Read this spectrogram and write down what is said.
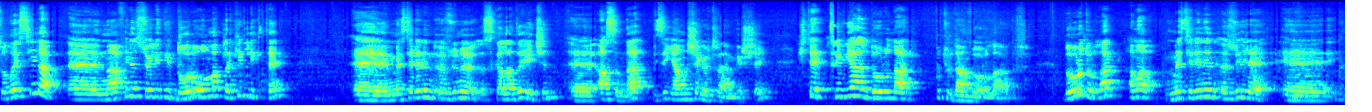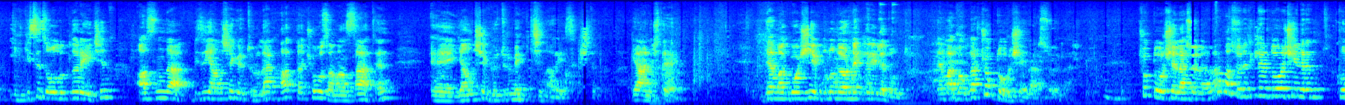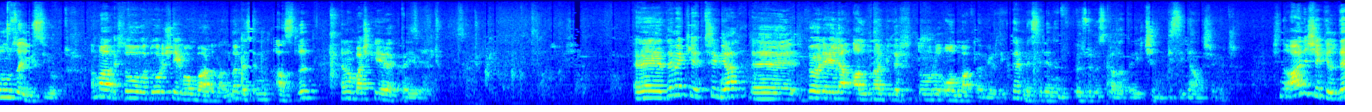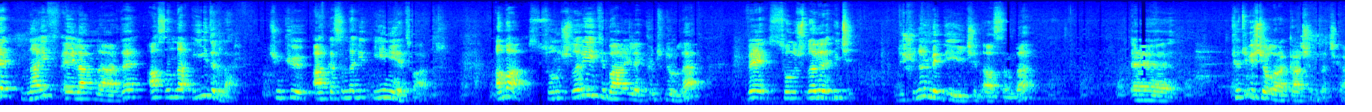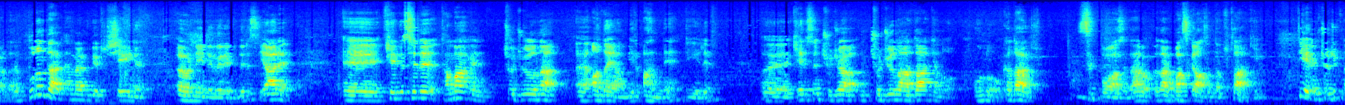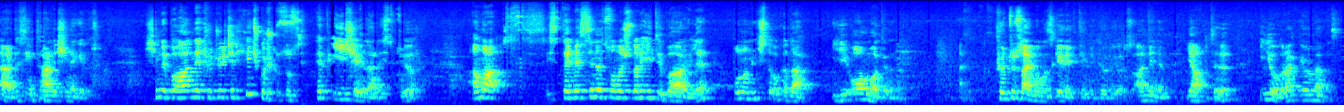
Dolayısıyla e, Nafi'nin söylediği doğru olmakla birlikte e, meselenin özünü ıskaladığı için e, aslında bizi yanlışa götüren bir şey. İşte trivial doğrular bu türden doğrulardır. Doğrudurlar ama meselenin özüyle e, ilgisiz oldukları için aslında bizi yanlışa götürürler. Hatta çoğu zaman zaten e, yanlışa götürmek için araya sıkıştırırlar. Yani işte demagoji bunun örnekleriyle doludur. Demagoglar çok doğru şeyler söyler. Çok doğru şeyler söylerler ama söyledikleri doğru şeylerin konumuzla ilgisi yoktur. Ama işte o doğru şey bombardımanında meselenin aslı hemen başka yere kayıyor. Ee, demek ki trivial e, böyle ele alınabilir doğru olmakla birlikte meselenin özünü ıskaladığı için bizi yanlışa götürür. Şimdi aynı şekilde naif eylemlerde aslında iyidirler. Çünkü arkasında bir iyi niyet vardır. Ama sonuçları itibariyle kötüdürler ve sonuçları hiç düşünülmediği için aslında eee, kötü bir şey olarak karşımıza çıkarlar. Bunun da hemen bir şeyini, örneğini verebiliriz. Yani eee kendisini tamamen çocuğuna e, adayan bir anne diyelim. Eee kendisini çocuğa, çocuğuna adarken onu o kadar sık boğaz eder, o kadar baskı altında tutar ki diyelim çocuk neredeyse intihar işine gelir. Şimdi bu anne çocuğu için hiç kuşkusuz hep iyi şeyler istiyor. Ama istemesinin sonuçları itibariyle bunun hiç de o kadar iyi olmadığını, kötü saymamız gerektiğini görüyoruz. Annenin yaptığı iyi olarak görülemez.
